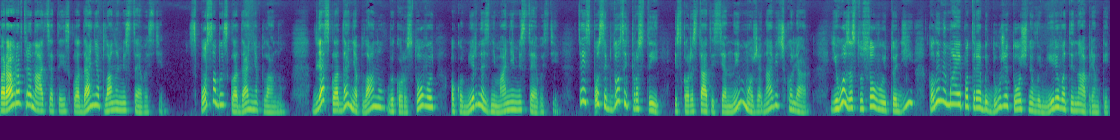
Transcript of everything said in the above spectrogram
Параграф 13. Складання плану місцевості. Способи складання плану. Для складання плану використовують окомірне знімання місцевості. Цей спосіб досить простий і скористатися ним може навіть школяр. Його застосовують тоді, коли немає потреби дуже точно вимірювати напрямки,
